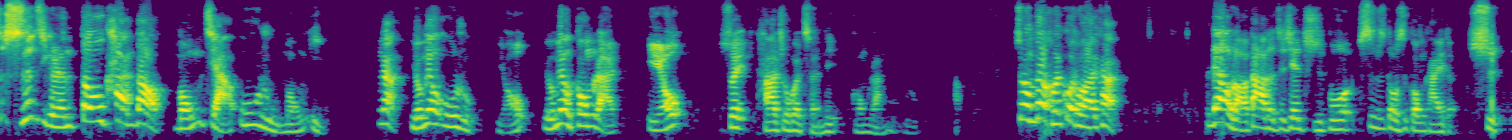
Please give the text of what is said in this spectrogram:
这十几个人都看到蒙甲侮辱蒙乙，那有没有侮辱？有，有没有公然？有，所以他就会成立公然侮辱。好所以，我们再回过头来看，廖老大的这些直播是不是都是公开的？是。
